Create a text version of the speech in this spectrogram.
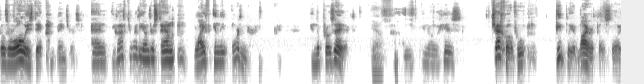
those are always da- dangerous. And you have to really understand life in the ordinary, in the prosaic. Yeah. Um, you know, his Chekhov, who deeply admired Tolstoy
